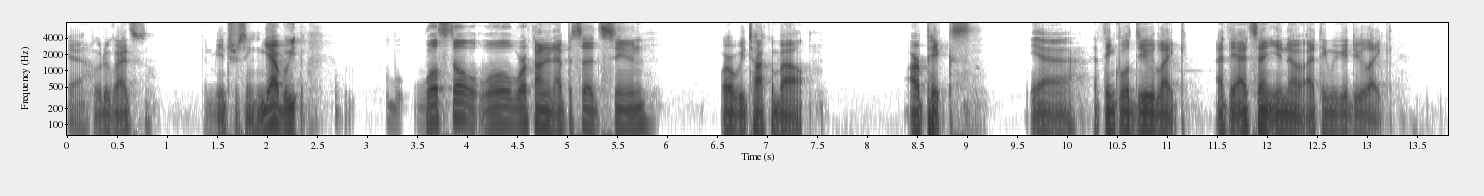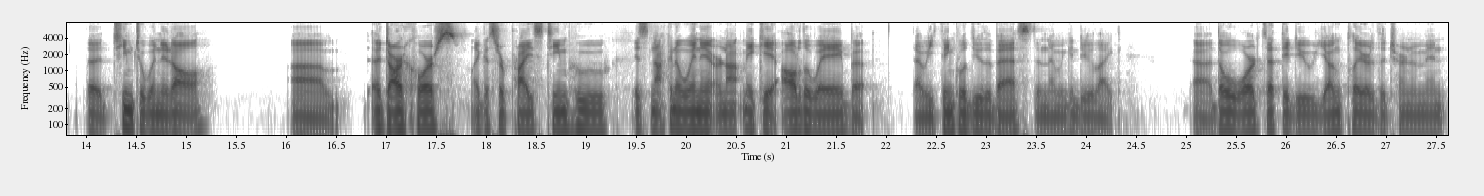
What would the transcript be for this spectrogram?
Yeah, Uruguay's gonna be interesting. Yeah, we we'll still we'll work on an episode soon where we talk about our picks. Yeah, I think we'll do like I think I sent you a note. I think we could do like the team to win it all, um, a dark horse, like a surprise team who is not going to win it or not make it all the way, but that we think will do the best, and then we can do like uh, the awards that they do: young player of the tournament,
